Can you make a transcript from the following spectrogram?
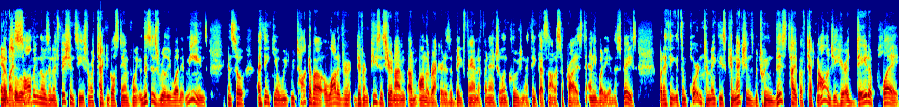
And Absolutely. by solving those inefficiencies from a technical standpoint this is really what it means. And so i think you know we, we talk about a lot of different pieces here and I'm, I'm on the record as a big fan of financial inclusion. I think that's not a surprise to anybody in the space. But i think it's important to make these connections between this type of technology here a data play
